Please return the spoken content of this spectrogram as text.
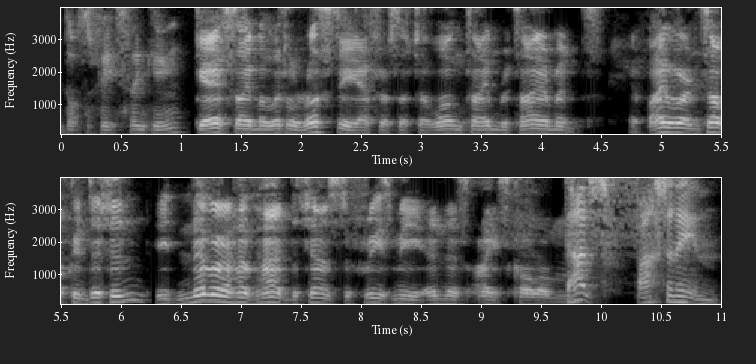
Dr. Fate's thinking, Guess I'm a little rusty after such a long time retirement. If I were in top condition, he'd never have had the chance to freeze me in this ice column. That's fascinating.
